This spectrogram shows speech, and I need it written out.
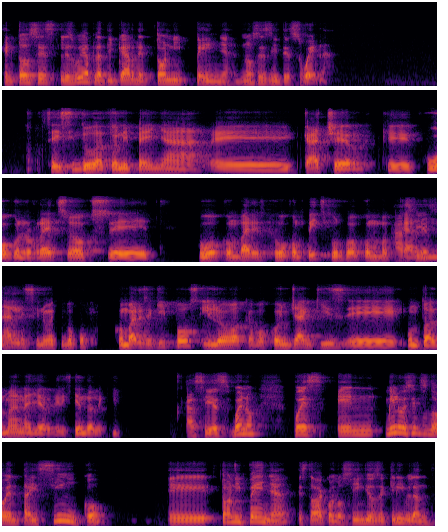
Entonces, les voy a platicar de Tony Peña. No sé si te suena. Sí, sin duda. Tony Peña, eh, catcher, que jugó con los Red Sox, eh, jugó con varios, jugó con Pittsburgh, jugó con Cardenales, si no me equivoco, con varios equipos y luego acabó con Yankees eh, junto al manager dirigiendo al equipo. Así es. Bueno, pues en 1995, Tony Peña estaba con los indios de Cleveland.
